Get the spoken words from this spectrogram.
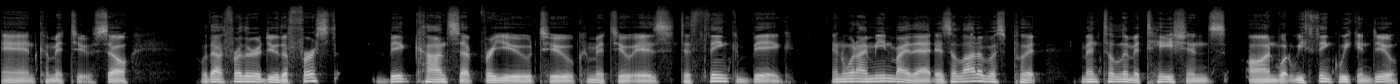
and commit to. So, without further ado, the first big concept for you to commit to is to think big. And what I mean by that is a lot of us put mental limitations on what we think we can do.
